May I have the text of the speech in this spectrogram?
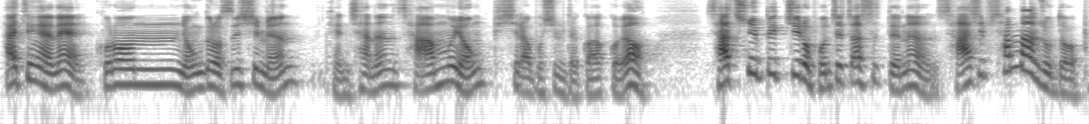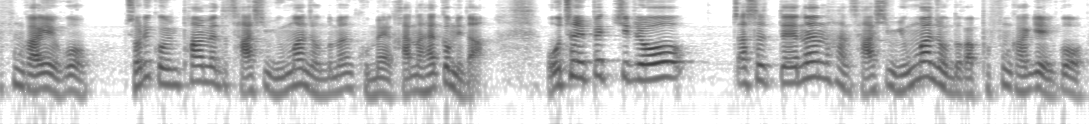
하여튼 간에 그런 용도로 쓰시면 괜찮은 사무용 PC라 보시면 될 것 같고요. 4600G로 본체 짰을 때는 43만원 정도가 부품 가격이고 조립 공임 포함해도 46만 정도면 구매 가능할 겁니다. 5600G로 짰을 때는 한 46만 정도가 부품 가격이고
